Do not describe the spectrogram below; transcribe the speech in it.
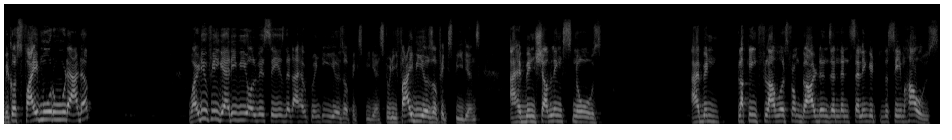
because five more would add up why do you feel gary vee always says that i have 20 years of experience 25 years of experience i have been shoveling snows i have been plucking flowers from gardens and then selling it to the same house.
